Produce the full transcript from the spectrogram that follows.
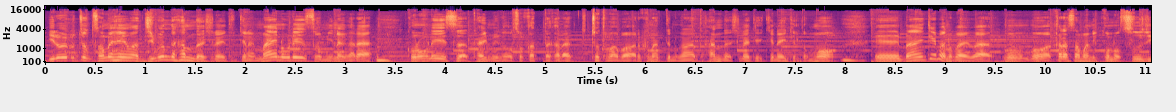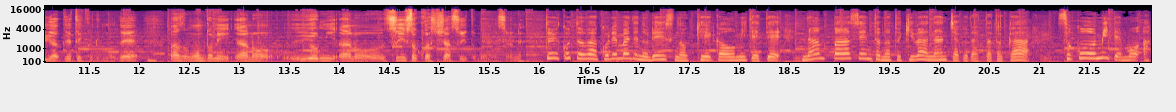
うん、いろいろちょっとその辺は自分で判断しないといけない。前のレースを見ながら、うん、このレースはタイムが遅かったからちょっと馬場悪くなってるのかなと判断しなきゃいけないけども、うん、えー、バン競馬の場合はもうもうあからさまにこの数字が出てくるので、うん、まず本当にあの読みあの推測はしやすいと思いますよね。ということはこれまでのレースの経過を見てて何パーセントの時は何着だったとか、そこを見てもあ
